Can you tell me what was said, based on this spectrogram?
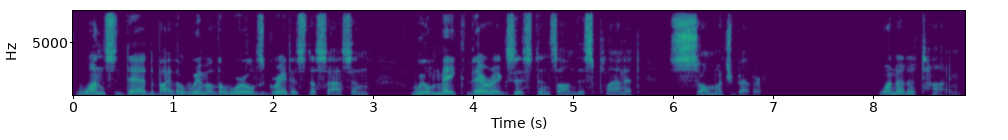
once dead by the whim of the world's greatest assassin, will make their existence on this planet so much better. One at a time,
